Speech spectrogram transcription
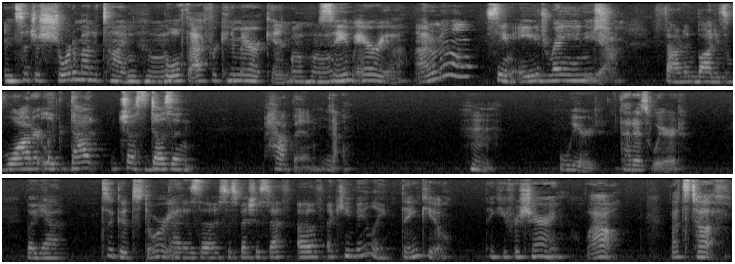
in such a short amount of time, Mhm. both African American, Mhm. same area. I don't know. Same age range. Yeah. found in bodies of water. Like that just doesn't happen. No. Hmm. Weird. That is weird. But yeah, It's a good story. that is the suspicious death of Akeem Bailey. Thank you. Thank you for sharing. Wow. That's tough.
